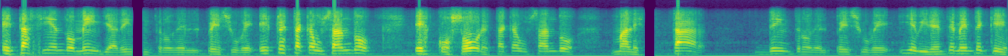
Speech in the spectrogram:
está haciendo mella dentro del PSV. Esto está causando escosor, está causando malestar dentro del PSV y evidentemente que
